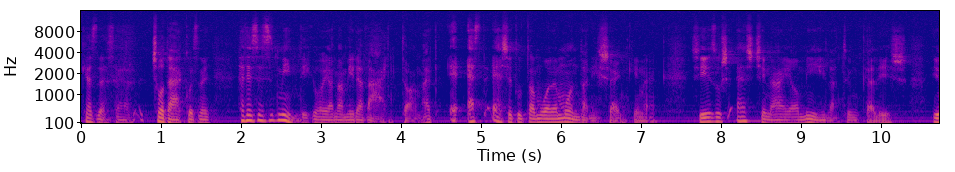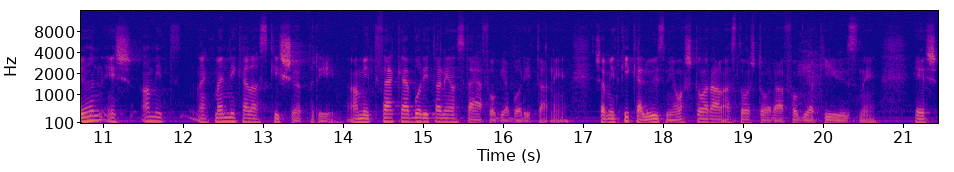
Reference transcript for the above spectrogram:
kezdesz el csodálkozni, hogy hát ez, ez mindig olyan, amire vágytam. Hát e, ezt el se tudtam volna mondani senkinek. És Jézus ezt csinálja a mi életünkkel is. Jön, és amit menni kell, azt kisöpri. Amit fel kell borítani, azt fel fogja borítani. És amit ki kell űzni ostorral, azt ostorral fogja kiűzni. És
